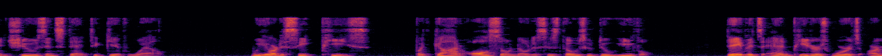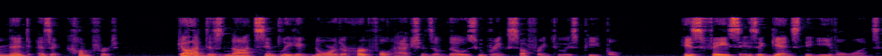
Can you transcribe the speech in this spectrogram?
and choose instead to give well. We are to seek peace, but God also notices those who do evil. David's and Peter's words are meant as a comfort God does not simply ignore the hurtful actions of those who bring suffering to his people. His face is against the evil ones.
